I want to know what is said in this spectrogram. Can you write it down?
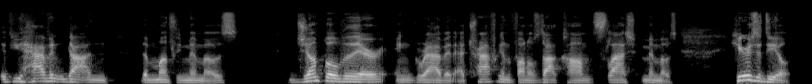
if you haven't gotten the monthly memos, jump over there and grab it at trafficandfunnels.com slash memos. Here's the deal.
